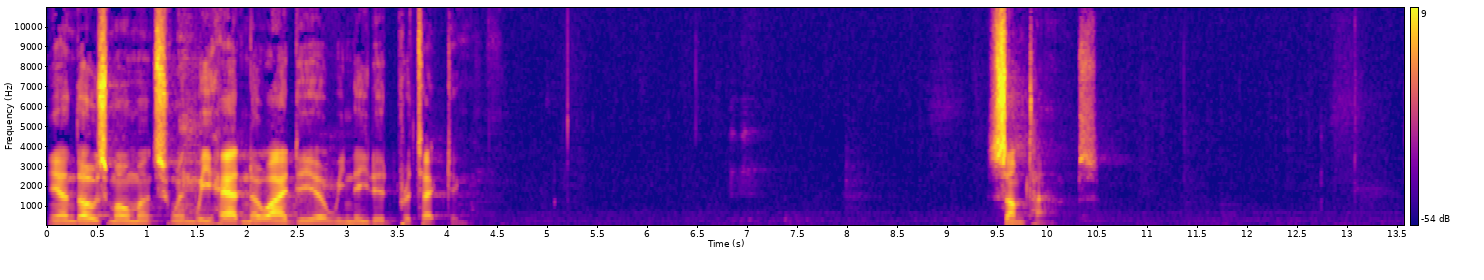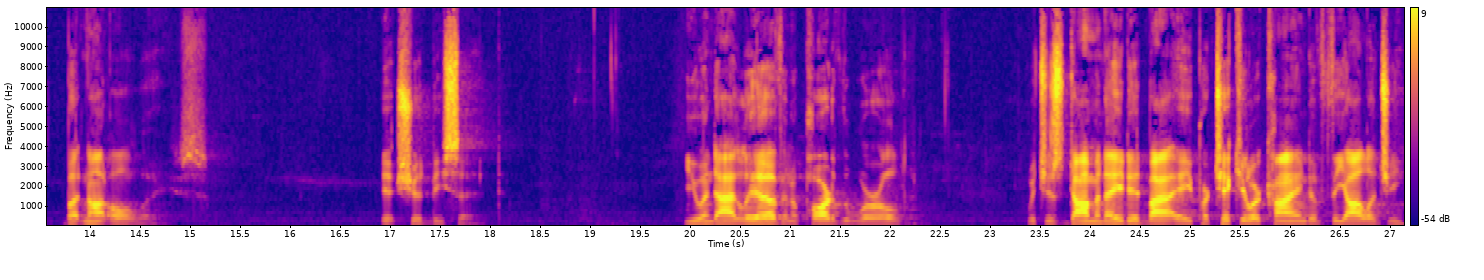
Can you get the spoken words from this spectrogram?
in those moments when we had no idea we needed protecting. Sometimes, but not always it should be said. You and I live in a part of the world which is dominated by a particular kind of theology,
